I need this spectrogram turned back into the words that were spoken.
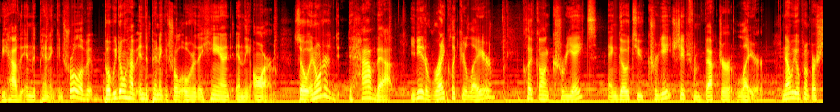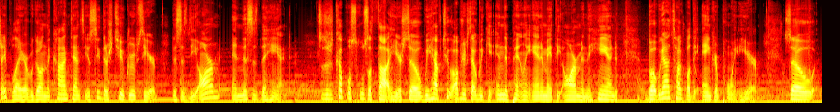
we have the independent control of it, but we don't have independent control over the hand and the arm. So in order to have that, you need to right click your layer, click on create and go to create shapes from vector layer. Now we open up our shape layer, we go in the contents, you'll see there's two groups here. This is the arm and this is the hand. So there's a couple schools of thought here. So we have two objects that we can independently animate the arm and the hand, but we got to talk about the anchor point here. So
